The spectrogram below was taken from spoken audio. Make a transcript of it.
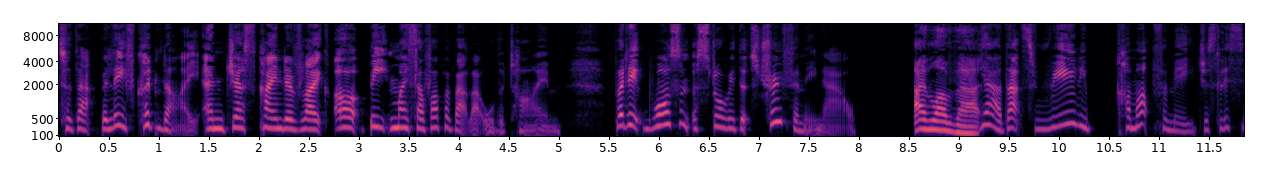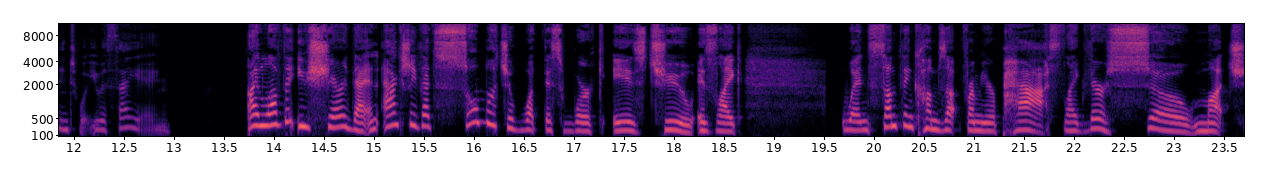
to that belief, couldn't I? And just kind of like, oh, beating myself up about that all the time. But it wasn't a story that's true for me now. I love that. Yeah, that's really come up for me just listening to what you were saying. I love that you shared that. And actually, that's so much of what this work is too, is like, when something comes up from your past, like there's so much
